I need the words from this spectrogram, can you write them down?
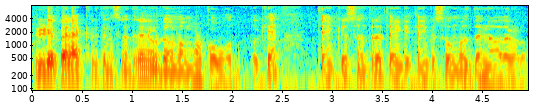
ಪಿ ಡಿ ಎಫ್ ಫೈಲ್ ಹಾಕಿರ್ತೀನಿ ಸ್ನೇಹಿತರೆ, ನೀವು ಡೌನ್ಲೋಡ್ ಮಾಡ್ಕೋಬೋದು ಓಕೆ ಥ್ಯಾಂಕ್ ಯು ಸ್ನೇಹಿತರೆ thank you thank you so much ಧನ್ಯವಾದಗಳು.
